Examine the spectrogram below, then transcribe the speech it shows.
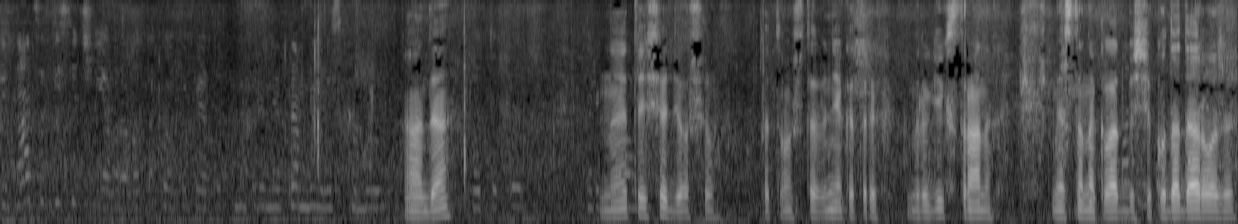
15 тысяч евро. Вот такой, этот, например. Там вывеска была. А, да? Вот такой. Но это еще дешево. Потому что в некоторых других странах место на кладбище куда дороже.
